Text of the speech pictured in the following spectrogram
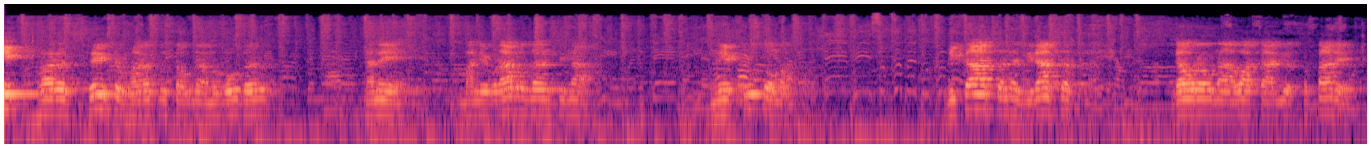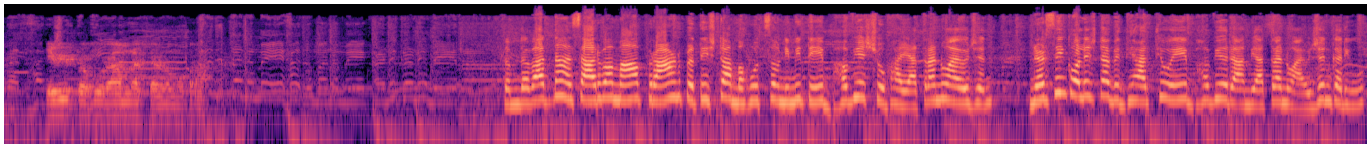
એક ભારત શ્રેષ્ઠ ભારતનો સૌને અનુભવ થયો. અને માન્ય વડાપ્રધાનશ્રીના નેતૃત્વમાં વિકાસ અને વિરાસતના ગૌરવના આવા કાર્યો થતા રહે એવી પ્રભુ રામના ચરણોમાં પ્રાર્થના. અમદાવાદના અસારવામાં પ્રાણ પ્રતિષ્ઠા મહોત્સવ નિમિત્તે ભવ્ય શોભાયાત્રાનું આયોજન. નર્સિંગ કોલેજના વિદ્યાર્થીઓએ ભવ્ય રામયાત્રાનું આયોજન કર્યું.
